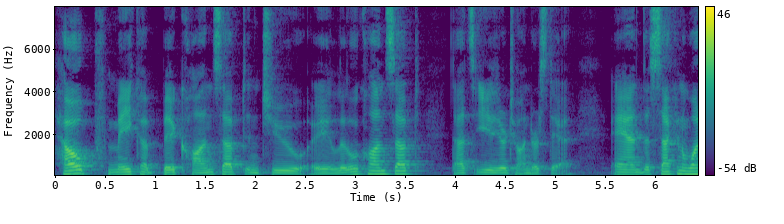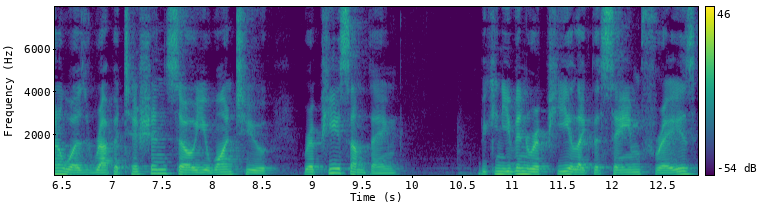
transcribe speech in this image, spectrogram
help make a big concept into a little concept that's easier to understand. And the second one was repetition. So you want to repeat something. You can even repeat like the same phrase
